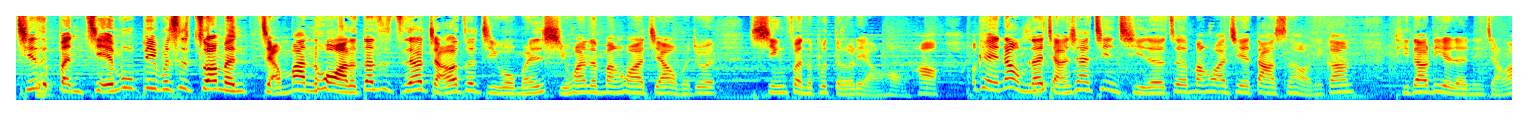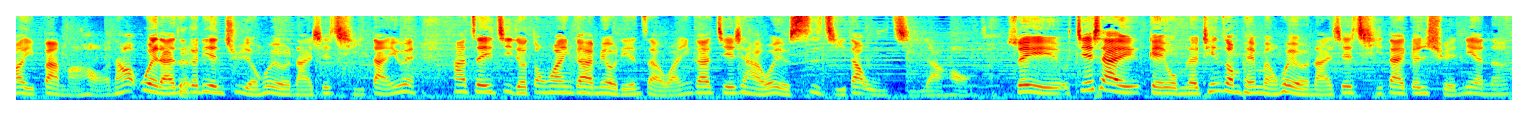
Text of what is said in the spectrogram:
其实本节目并不是专门讲漫画的，但是只要讲到这几个我们很喜欢的漫画家，我们就会兴奋的不得了哈。好，OK，那我们来讲一下近期的这个漫画界大事哈。你刚刚提到猎人，你讲到一半嘛哈，然后未来这个链锯人会有哪些期待？因为他这一季的动画应该还没有连载完，应该接下来会有四集到五集然后，所以接下来给我们的听众朋友们会有哪些期待跟悬念呢？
